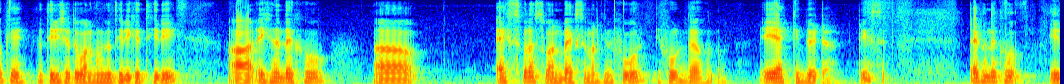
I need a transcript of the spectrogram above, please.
ওকে তো থ্রির সাথে ওয়ান করতে থ্রিকে থ্রি আর এখানে দেখো এক্স প্লাস ওয়ান বাই এক্সের মান কিন্তু ফোর এই ফোর দেওয়া হলো। এই এক কিন্তু এটা, ঠিক আছে? তো এখন দেখো, এই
